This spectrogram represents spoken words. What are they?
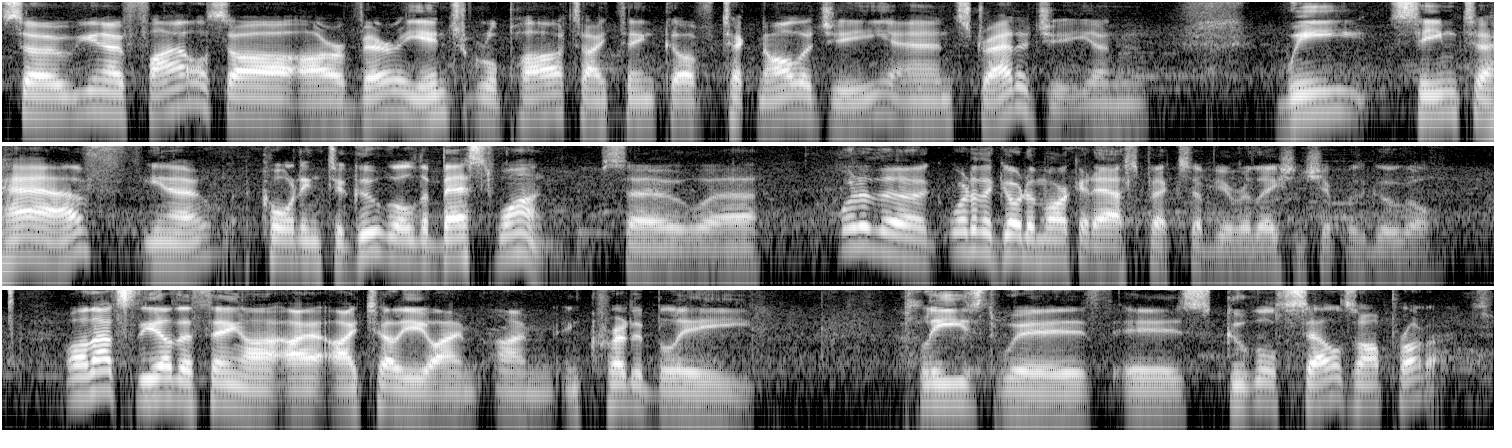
So, you know, files are, are a very integral part, I think, of technology and strategy, and we seem to have, you know, according to Google, the best one. So, uh, what are the what are the go-to-market aspects of your relationship with Google? Well, that's the other thing I, I, I tell you I'm, I'm incredibly pleased with is Google sells our product.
